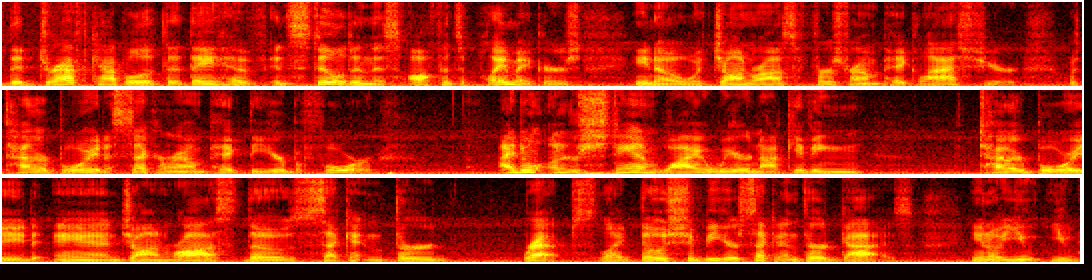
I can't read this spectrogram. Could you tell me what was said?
the draft capital that they have instilled in this offensive playmakers, you know, with John Ross, a first round pick last year, with Tyler Boyd, a second round pick the year before, I don't understand why we are not giving Tyler Boyd and John Ross those second and third reps. Like those should be your second and third guys. You know, you you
